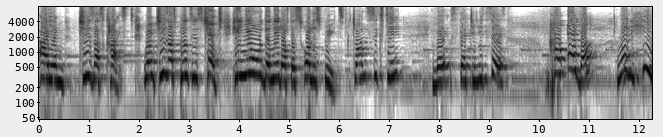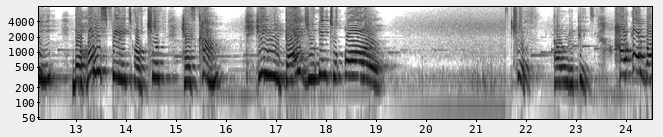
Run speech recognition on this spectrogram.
i am Jesus Christ. When Jesus built his church, he knew the need of the Holy Spirit. John 16, verse 13, it says, However, when he, the Holy Spirit of truth, has come, he will guide you into all truth. I will repeat. However,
